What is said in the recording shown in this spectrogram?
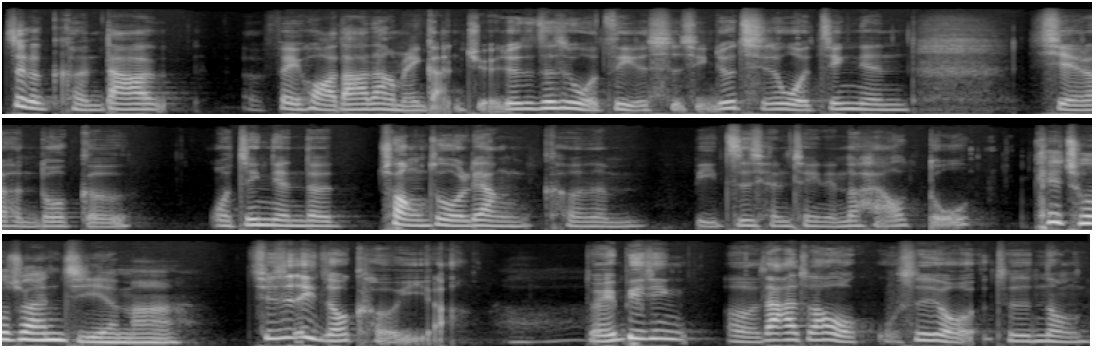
这个，可能大家废话，大家当然没感觉，就是这是我自己的事情。就其实我今年写了很多歌，我今年的创作量可能比之前前年都还要多。可以出专辑了吗？其实一直都可以啊。对，毕竟呃，大家知道我我是有就是那种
